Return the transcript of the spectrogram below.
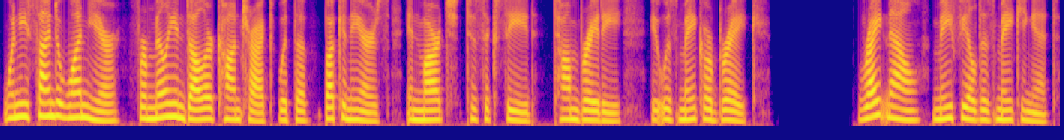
When he signed a one year, $4 million contract with the Buccaneers in March to succeed Tom Brady, it was make or break. Right now, Mayfield is making it.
